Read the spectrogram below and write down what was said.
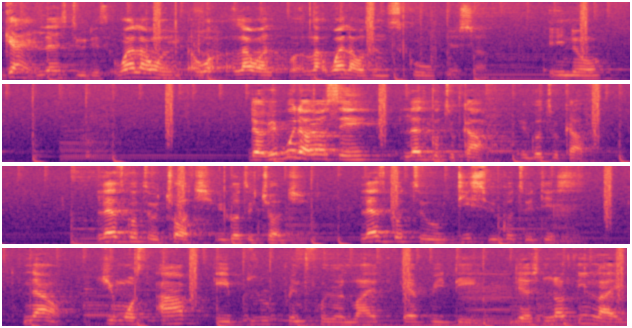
Guy, let's do this. While I was while I was, while I was in school, Yes, sir. you know, there are people that will say, let's go to CAF, we go to CAF. Let's go to church, we go to church. Let's go to this, we go to this. Now, you must have a blueprint for your life every day. There's nothing like,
